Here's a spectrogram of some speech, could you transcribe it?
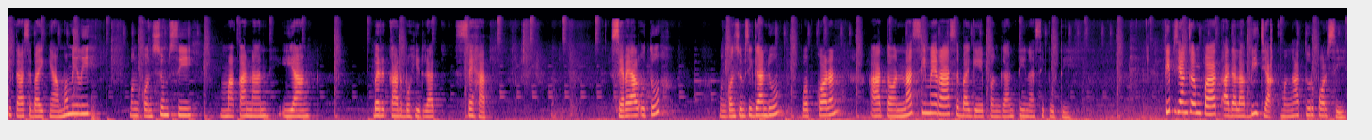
kita sebaiknya memilih mengkonsumsi makanan yang berkarbohidrat sehat. Sereal utuh, mengkonsumsi gandum, popcorn, atau nasi merah sebagai pengganti nasi putih. Tips yang keempat adalah bijak mengatur porsi.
